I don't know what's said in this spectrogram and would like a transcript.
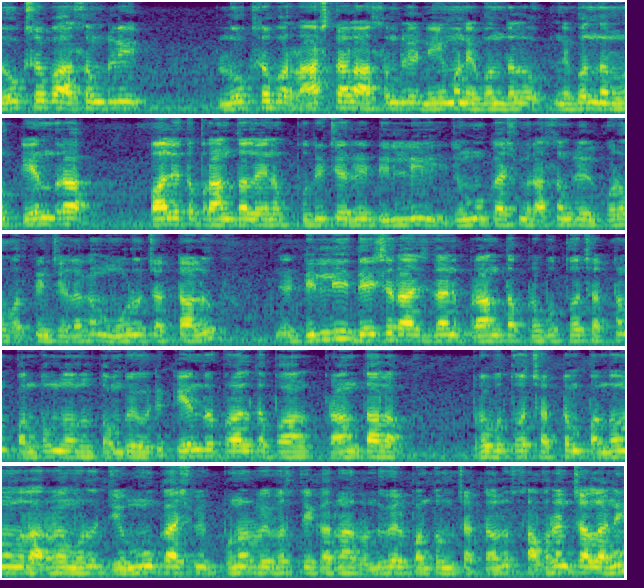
లోక్సభ అసెంబ్లీ లోక్సభ రాష్ట్రాల అసెంబ్లీ నియమ నిబంధనలు నిబంధనలు కేంద్ర పాలిత ప్రాంతాలైన పుదుచ్చేరి ఢిల్లీ జమ్మూ కాశ్మీర్ అసెంబ్లీలు కూడా వర్తించేలాగా మూడు చట్టాలు ఢిల్లీ దేశ రాజధాని ప్రాంత ప్రభుత్వ చట్టం పంతొమ్మిది వందల తొంభై ఒకటి కేంద్ర పాలిత ప్రాంతాల ప్రభుత్వ చట్టం పంతొమ్మిది వందల అరవై మూడు జమ్మూ కాశ్మీర్ పునర్వ్యవస్థీకరణ రెండు వేల పంతొమ్మిది చట్టాలు సవరించాలని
